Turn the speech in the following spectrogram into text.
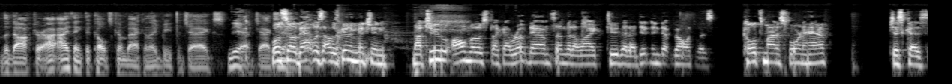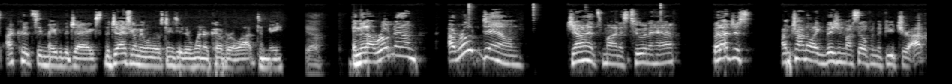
the doctor. I, I think the Colts come back and they beat the Jags. Yeah. Jags. Well, so that was I was going to mention my two almost like I wrote down some that I liked. Two that I didn't end up going with was Colts minus four and a half, just because I could see maybe the Jags. The Jags are going to be one of those teams either win or cover a lot to me. yeah. And then I wrote down I wrote down Giants minus two and a half, but I just I'm trying to like vision myself in the future. I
